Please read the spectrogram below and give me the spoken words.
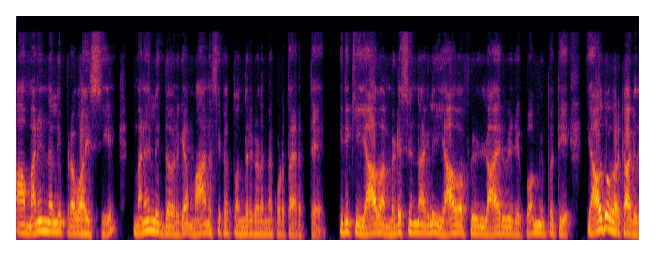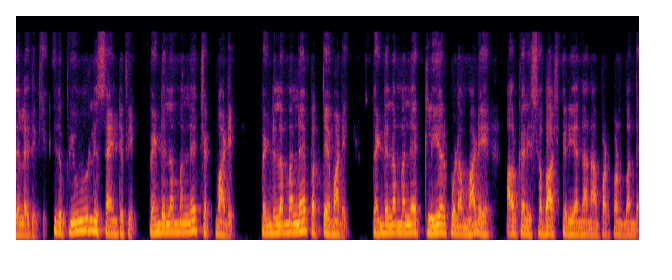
ಆ ಮನೆಯಲ್ಲಿ ಪ್ರವಹಿಸಿ, ಮನೆಯಲ್ಲಿದ್ದವರಿಗೆ ಮಾನಸಿಕ ತೊಂದರೆಗಳನ್ನ ಕೊಡ್ತಾ ಇರುತ್ತೆ. ಇದಕ್ಕೆ ಯಾವ ಮೆಡಿಸಿನ್ ಆಗಲಿ, ಯಾವ ಫೀಲ್ಡ್ ಆಯುರ್ವೇದಿಕ್ ಹೋಮಿಯೋಪತಿ ಯಾವುದೂ ವರ್ಕ್ ಆಗೋದಿಲ್ಲ ಇದಕ್ಕೆ. ಇದು ಪ್ಯೂರ್ಲಿ ಸೈಂಟಿಫಿಕ್ ಪೆಂಡಿಲಮ್ ಅಲ್ಲೇ ಚೆಕ್ ಮಾಡಿ. ಪೆಂಡಿಲಮ್ ಅಲ್ಲೇ ಪತ್ತೆ ಮಾಡಿ. ಪೆಂಡಿಲಮ್ ಅಲ್ಲೇ ಕ್ಲಿಯರ್ ಕೂಡ ಮಾಡಿ ಅವ್ರ ಕೈಲಿ ಸಭಾಷ್ಕರಿಯನ್ನು ನಾನು ಪಡ್ಕೊಂಡು ಬಂದೆ.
